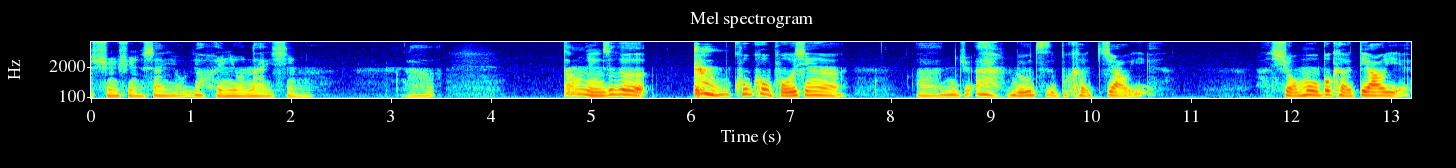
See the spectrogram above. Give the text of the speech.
循循善诱，要很有耐心啊！当你这个 苦口婆心啊啊，你觉得啊孺子不可教也，朽木不可雕也，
